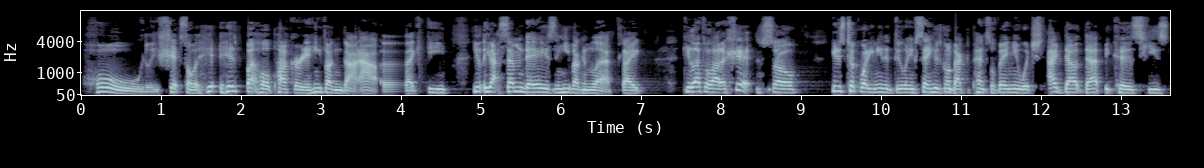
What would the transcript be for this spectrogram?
"Holy shit!" So his butthole puckered, and he fucking got out. Like he he got seven days, and he fucking left. Like he left a lot of shit. So he just took what he needed to do, and he's saying he was going back to Pennsylvania, which I doubt that because he's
